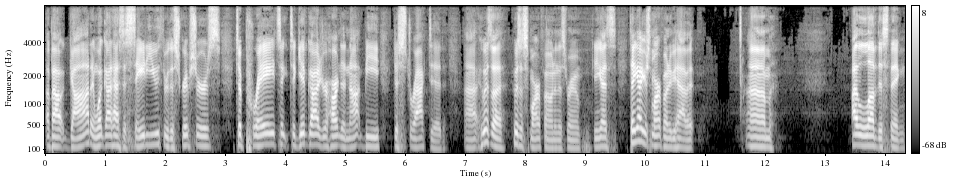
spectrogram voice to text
about God and what God has to say to you through the scriptures, to pray, to, to give God your heart, and to not be distracted. Uh, who has a who has a smartphone in this room? Can you guys take out your smartphone if you have it? Um, I love this thing,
